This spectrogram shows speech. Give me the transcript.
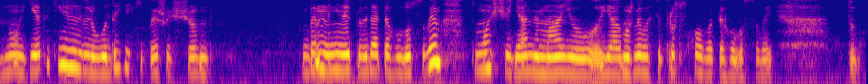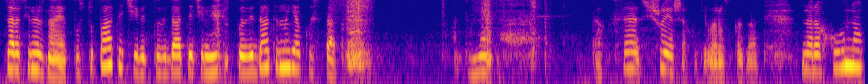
ну, є такі люди, які пишуть, що ви мені не відповідаєте голосовим, тому що я не маю я можливості прослуховувати голосовий. То зараз я не знаю, як поступати, чи відповідати, чи не відповідати. Ну, якось так. Тому все, що я ще хотіла розказати. На рахунок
